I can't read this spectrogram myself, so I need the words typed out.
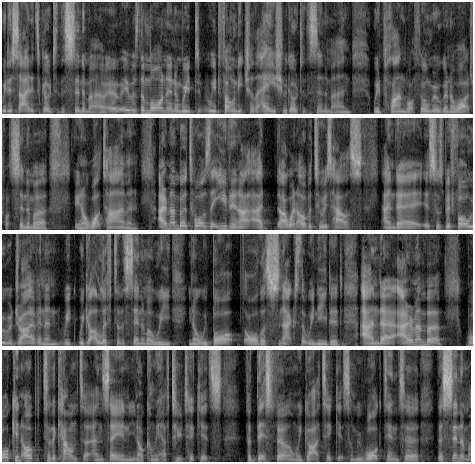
we decided to go to the cinema. It, was the morning, and we'd, we'd phoned each other, hey, should we go to the cinema? And we'd planned what film we were going to watch, what cinema, you know, what time. And I remember towards the evening, I, I, I, went over to his house, And uh, this was before we were driving, and we, we got a lift to the cinema. We, you know, we bought all the snacks that we needed. And uh, I remember walking up to the counter and saying, you know, can we have two tickets for this film? We got our tickets, and we walked into the cinema.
